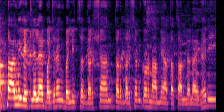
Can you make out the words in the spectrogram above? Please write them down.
आता आम्ही घेतलेलं आहे बजरंग बलीचं दर्शन. तर दर्शन करून आम्ही आता चाललेलो आहे घरी.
